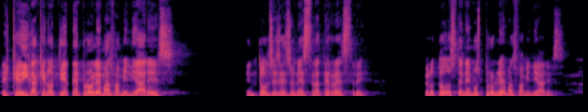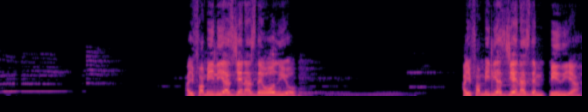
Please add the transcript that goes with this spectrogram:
El que diga que no tiene problemas familiares, entonces es un extraterrestre. Pero todos tenemos problemas familiares. Hay familias llenas de odio. Hay familias llenas de envidia.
